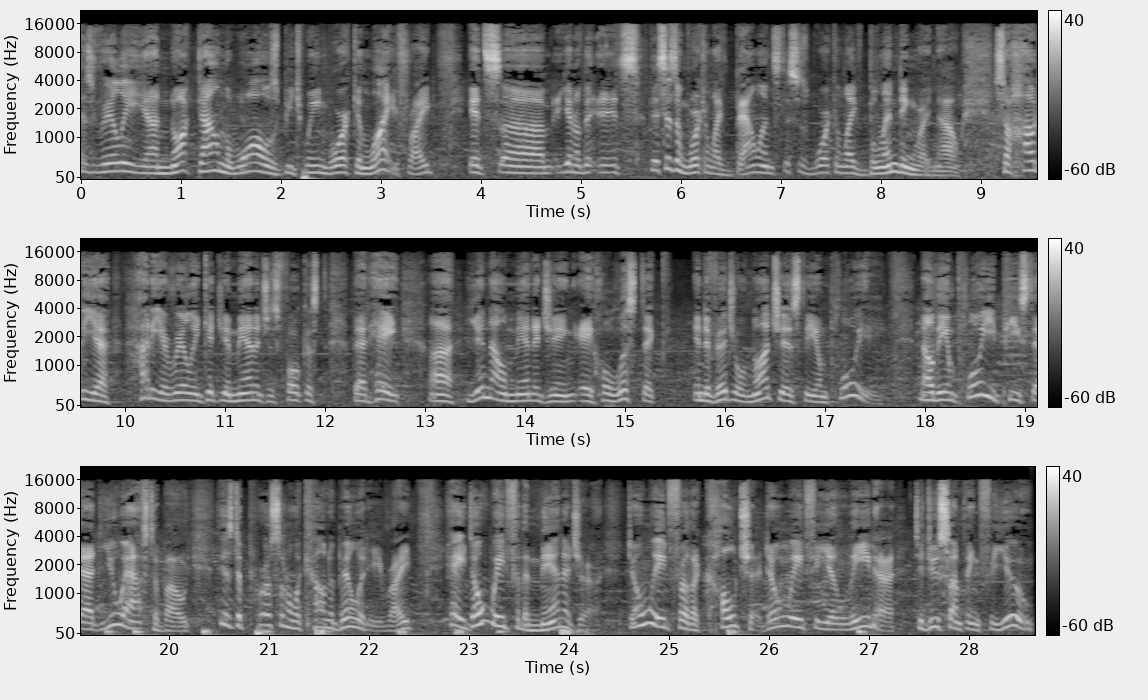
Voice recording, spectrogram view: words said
has really uh, knocked down the walls between work and life. Right? It's um, you know it's this isn't work and life balance. This is work and life blending right now. So how do you how do you really get your managers focused that hey uh, you're now managing a holistic individual, not just the employee. Now, the employee piece that you asked about, there's the personal accountability, right? Hey, don't wait for the manager. Don't wait for the culture. Don't wait for your leader to do something for you.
